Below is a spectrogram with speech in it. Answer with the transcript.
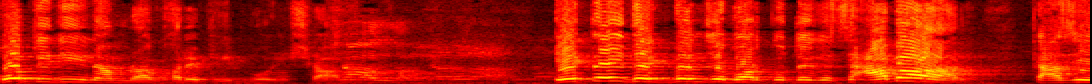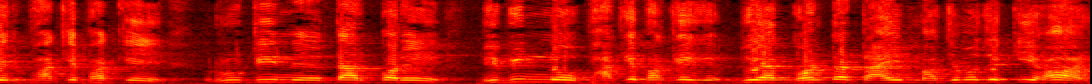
প্রতিদিন আমরা ঘরে ফিরবো ইনশাআল্লাহ। এটাই দেখবেন যে বরকত হয়ে গেছে। আবার কাজের ফাঁকে ফাঁকে রুটিনে তারপরে বিভিন্ন ফাঁকে ফাঁকে দু এক ঘণ্টা টাইম মাঝে মাঝে কি হয়?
